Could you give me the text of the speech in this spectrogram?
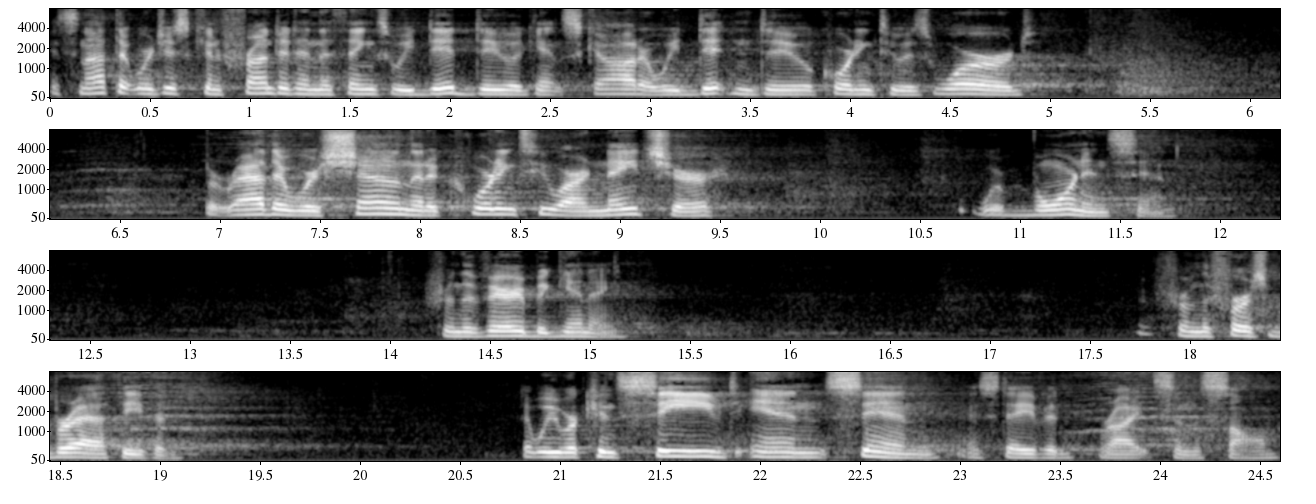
It's not that we're just confronted in the things we did do against God or we didn't do according to His Word, but rather we're shown that according to our nature, we're born in sin from the very beginning, from the first breath, even. That we were conceived in sin, as David writes in the psalm.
